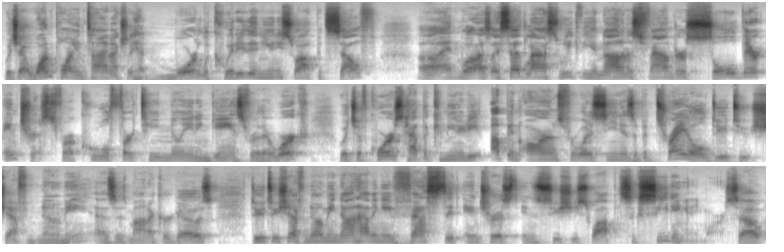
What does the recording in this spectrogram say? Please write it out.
which at one point in time actually had more liquidity than Uniswap itself. Uh, and well, as I said last week, the anonymous founders sold their interest for a cool 13 million in gains for their work, which of course had the community up in arms for what is seen as a betrayal due to Chef Nomi, as his moniker goes, due to Chef Nomi not having a vested interest in SushiSwap succeeding anymore. So,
